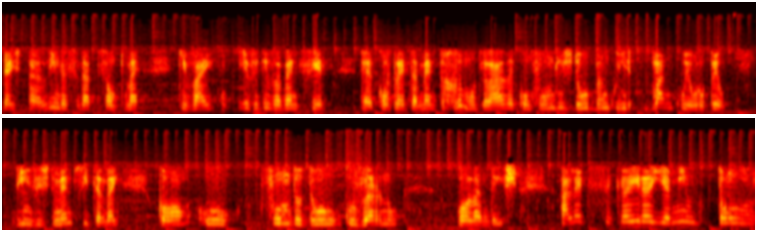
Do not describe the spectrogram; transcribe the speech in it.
desta linda cidade de São Tomé, que vai efetivamente ser eh, completamente remodelada com fundos do Banco, Banco Europeu de Investimentos e também com o fundo do governo holandês. Alex Sequeira e Hamilton,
